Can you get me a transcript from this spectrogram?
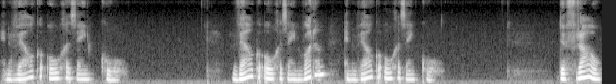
en welke ogen zijn koel? Welke ogen zijn warm en welke ogen zijn koel? De vrouw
